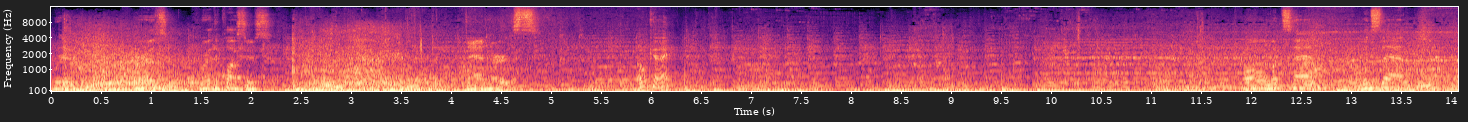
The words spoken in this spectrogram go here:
Where, where, is, where are the clusters? That hurts? Okay. Oh, what's that? What's that?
